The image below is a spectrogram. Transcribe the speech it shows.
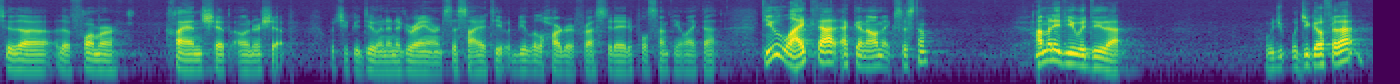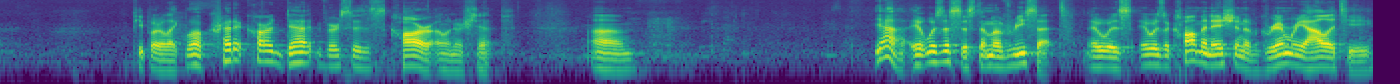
to the, the former clanship ownership, which you could do in an agrarian society. It would be a little harder for us today to pull something like that. Do you like that economic system? How many of you would do that? Would you, would you go for that? People are like, well, credit card debt versus car ownership. Um, yeah, it was a system of reset. It was, it was a combination of grim reality,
